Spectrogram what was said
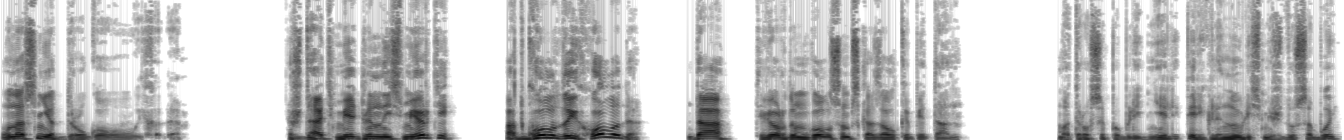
У нас нет другого выхода. Ждать медленной смерти? От голода и холода? Да, твердым голосом сказал капитан. Матросы побледнели, переглянулись между собой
